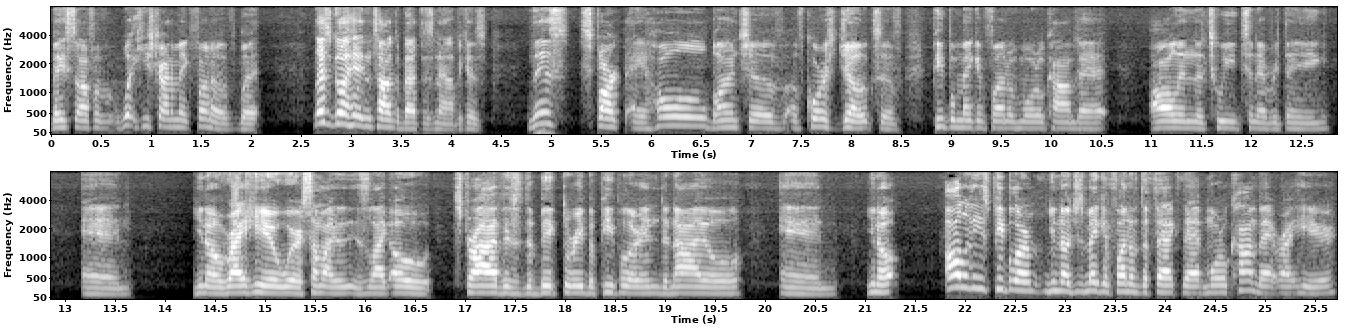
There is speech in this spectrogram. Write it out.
based off of what he's trying to make fun of. But let's go ahead and talk about this now because this sparked a whole bunch of, of course, jokes of people making fun of Mortal Kombat, all in the tweets and everything. And, you know, right here where somebody is like, oh, Strive is the big three, but people are in denial and you know all of these people are you know just making fun of the fact that mortal kombat right here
